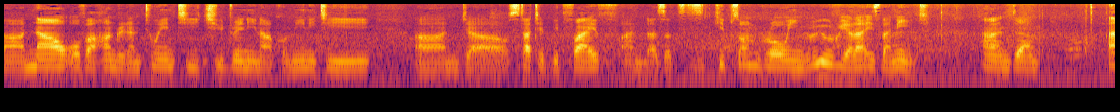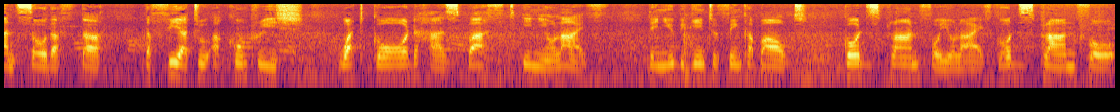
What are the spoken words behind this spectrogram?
uh, now over 120 children in our community and uh, started with five and as it keeps on growing you realize the need and um, and so the, the the fear to accomplish what God has birthed in your life. Then you begin to think about God's plan for your life God's plan for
